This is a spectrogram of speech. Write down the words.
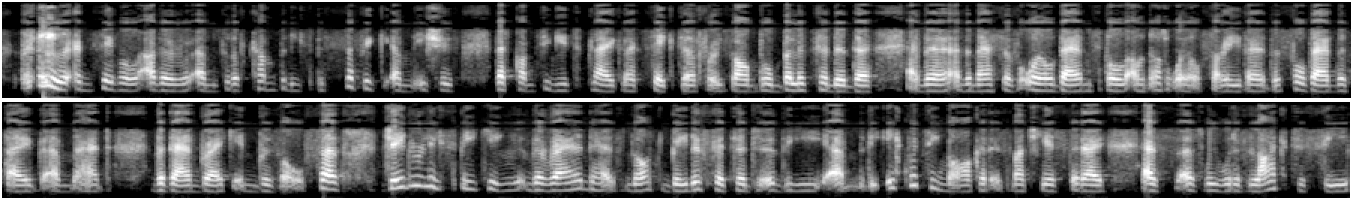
and several other um, sort of company-specific um, issues that continue to plague that sector. For example, Billiton and the and the, and the massive oil dam spill, oh not oil, sorry, the the full dam that they um, had the dam break in Brazil. So generally speaking, the rand has not benefited the um, the equity market as much yesterday as as we would have liked to see.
